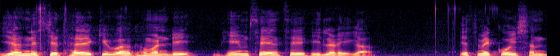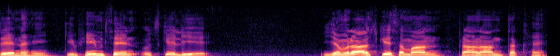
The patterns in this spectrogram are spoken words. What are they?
यह निश्चित है कि वह घमंडी भीमसेन से ही लड़ेगा। इसमें कोई संदेह नहीं कि भीमसेन उसके लिए यमराज के समान प्राणांतक हैं।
